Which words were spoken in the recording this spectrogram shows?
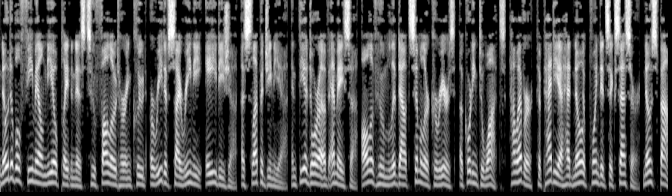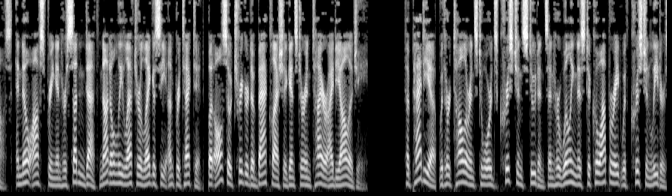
Notable female Neoplatonists who followed her include, Arete of Cyrene, Aedesia, Asclepigenia, and Theodora of Emesa, all of whom lived out similar careers, according to Watts. However, Hypatia had no appointed successor, no spouse, and no offspring and her sudden death not only left her legacy unprotected, but also triggered a backlash against her entire ideology. Hypatia, with her tolerance towards Christian students and her willingness to cooperate with Christian leaders,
